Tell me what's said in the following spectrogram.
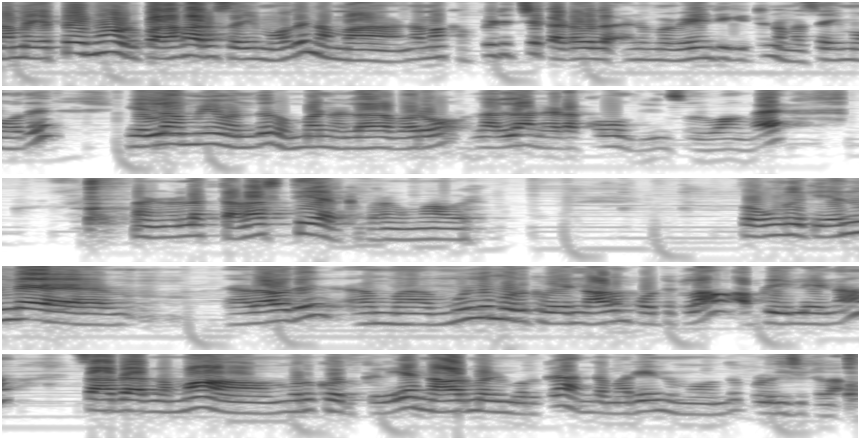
நம்ம எப்பயுமே ஒரு பலகாரம் செய்யும் போது நம்ம நமக்கு பிடிச்ச கடவுளை நம்ம வேண்டிக்கிட்டு நம்ம செய்யும் போது எல்லாமே வந்து ரொம்ப நல்லா வரும். நல்லா நடக்கும் அப்படின்னு சொல்லுவாங்க. நல்லா தளர்த்தியா இருக்கு பாருங்க மாவு. இப்போ உங்களுக்கு எந்த அதாவது முள்ளு முறுக்கு வேணுனாலும் போட்டுக்கலாம். அப்படி இல்லைன்னா சாதாரணமா முறுக்கு இருக்கு இல்லையா? நார்மல் முறுக்கு அந்த மாதிரியே நம்ம வந்து புழிஞ்சிக்கலாம்.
